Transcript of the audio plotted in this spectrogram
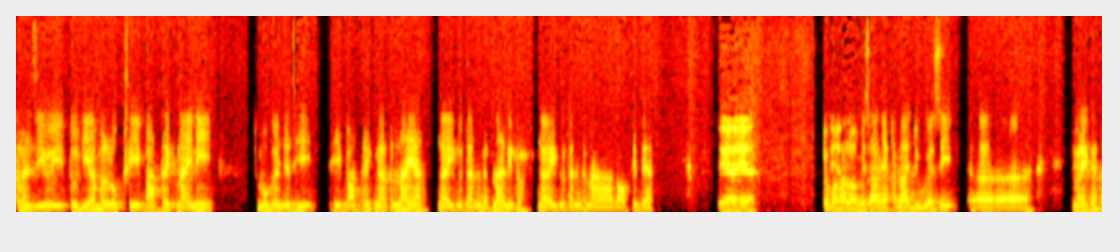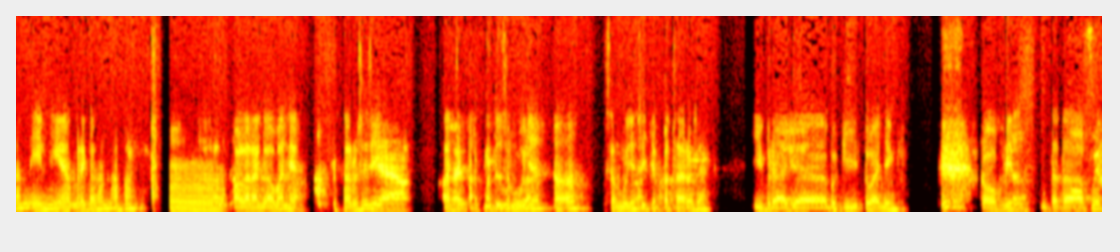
Lazio itu dia meluk si Patrick. Nah ini semoga aja sih si Patrick nggak kena ya, nggak ikutan kena gitu, nggak ikutan kena COVID ya. Iya iya. Cuma Iya. kalau misalnya kena juga sih, eh, mereka kan ini ya, mereka kan apa eh, olahragawan ya, seharusnya sih Karena cepat cepat gitu sembuhnya, Heeh, sembuhnya sih cepat seharusnya. Ibra aja begitu anjing, COVID Iya. tetap Covid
